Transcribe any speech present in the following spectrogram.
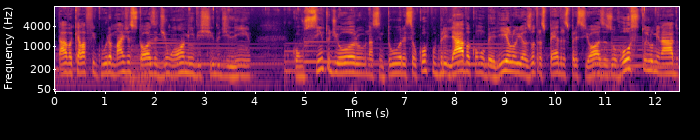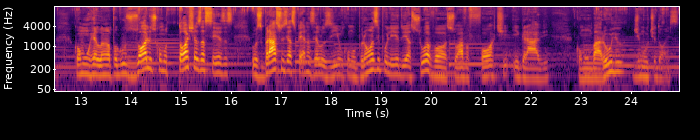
estava aquela figura majestosa de um homem vestido de linho, com um cinto de ouro na cintura, e seu corpo brilhava como o berilo e as outras pedras preciosas, o rosto iluminado como um relâmpago, os olhos como tochas acesas, os braços e as pernas reluziam como bronze polido, e a sua voz soava forte e grave, como um barulho de multidões.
